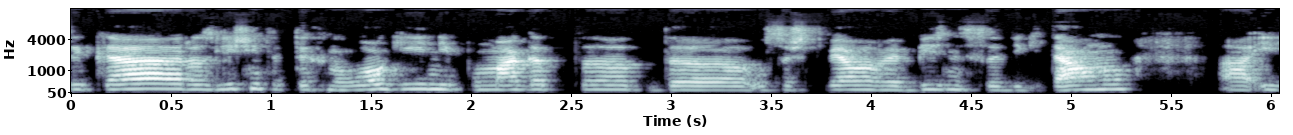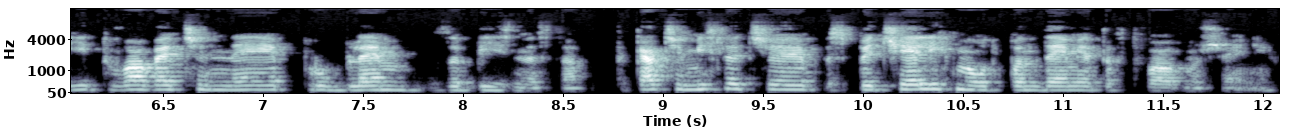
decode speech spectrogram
сега различните технологии ни помагат а, да осъществяваме бизнеса дигитално а, и това вече не е проблем за бизнеса. Така че мисля, че спечелихме от пандемията в това отношение.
